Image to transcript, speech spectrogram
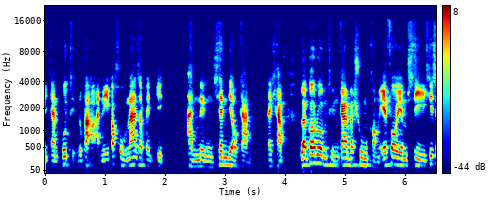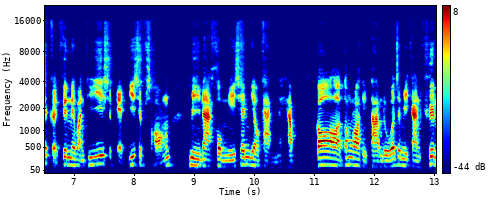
มีการพูดถึงหรือเปล่า อันนี้ก็คงน่าจะเป็นอีกอันหนึ่งเช่นเดียวกัน นะครับแล้วก็รวมถึงการประชุมของ FOMC ที่จะเกิดขึ้นในวันที่ 21-22 มีนาคมนี้เช่นเดียวกันนะครับก็ต้องรอติดตามดูว่าจะมีการขึ้น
